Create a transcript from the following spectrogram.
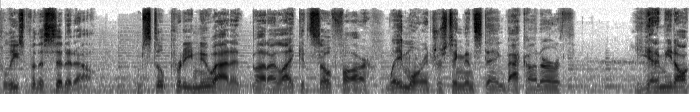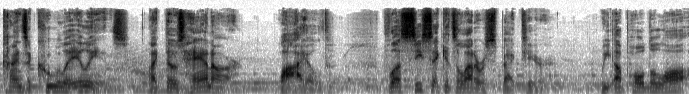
police for the Citadel. I'm still pretty new at it, but I like it so far. Way more interesting than staying back on Earth. You get to meet all kinds of cool aliens, like those Hanar. Wild. Plus, C-Sec gets a lot of respect here. We uphold the law.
